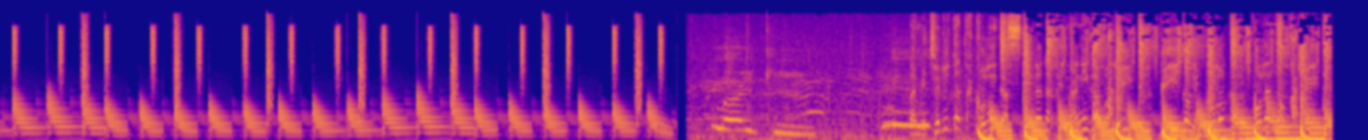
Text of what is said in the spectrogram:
マイキー。波つるてたこれが好きなだけ何が悪いビートに転がる俺の勝ち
